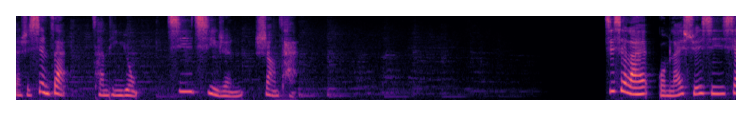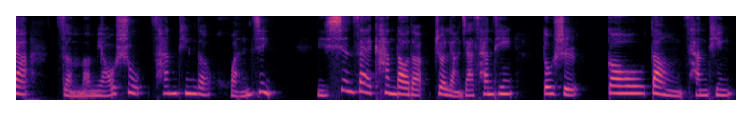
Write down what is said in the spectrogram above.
但是现在餐厅用机器人上菜。接下来我们来学习一下怎么描述餐厅的环境。你现在看到的这两家餐厅都是高档餐厅。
